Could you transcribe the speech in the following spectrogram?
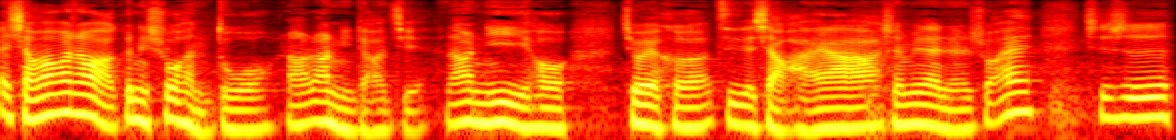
哎想办法想法跟你说很多，然后让你了解，然后你以后就会和自己的小孩啊、身边的人说，哎，其实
